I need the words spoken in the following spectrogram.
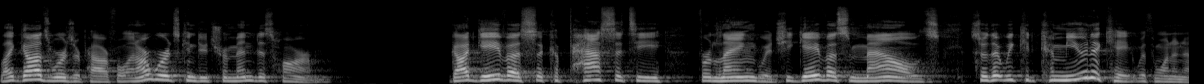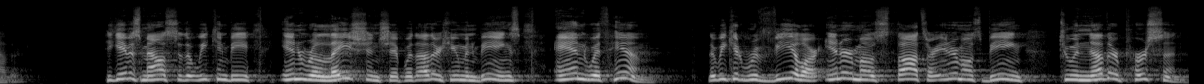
like God's words are powerful, and our words can do tremendous harm. God gave us a capacity for language, He gave us mouths so that we could communicate with one another. He gave us mouths so that we can be in relationship with other human beings and with Him, that we could reveal our innermost thoughts, our innermost being to another person.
